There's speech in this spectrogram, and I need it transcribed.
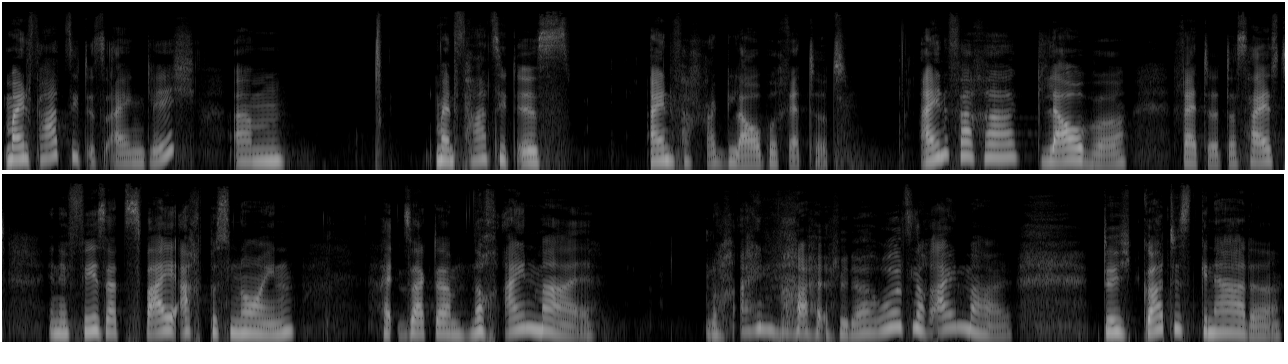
mein Fazit ist eigentlich, ähm, mein Fazit ist, einfacher Glaube rettet. Einfacher Glaube rettet. Das heißt, in Epheser 2, 8 bis 9 sagt er, noch einmal, noch einmal, wiederhol es noch einmal. Durch Gottes Gnade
